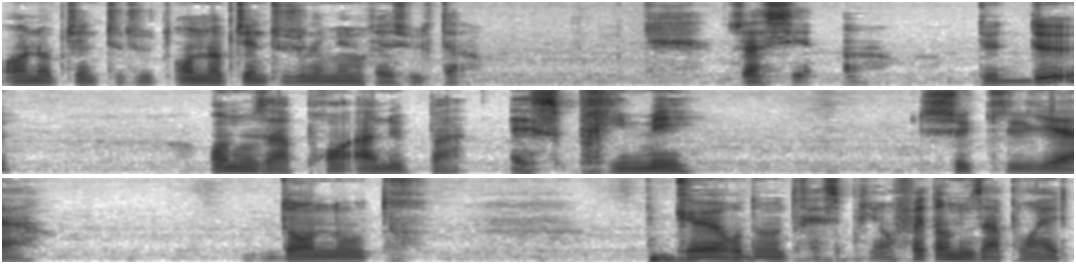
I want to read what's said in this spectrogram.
on obtient toujours les mêmes résultats. Ça, c'est un. De deux, on nous apprend à ne pas exprimer ce qu'il y a dans notre cœur, dans notre esprit. En fait, on nous apprend à être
